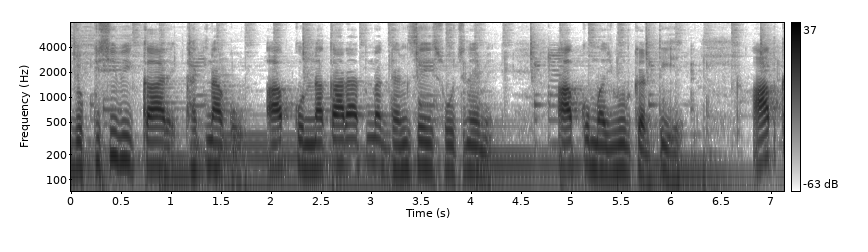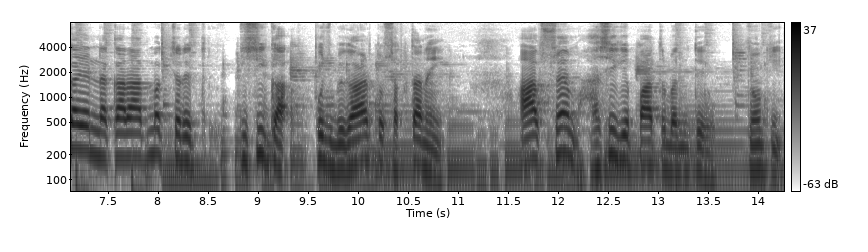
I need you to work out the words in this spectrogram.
जो किसी भी कार्य, घटना को आपको नकारात्मक ढंग से ही सोचने में आपको मजबूर करती है। आपका यह नकारात्मक चरित्र किसी का कुछ बिगाड़ तो सकता नहीं। आप स्वयं हँसी के पात्र बनते हो, क्योंकि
